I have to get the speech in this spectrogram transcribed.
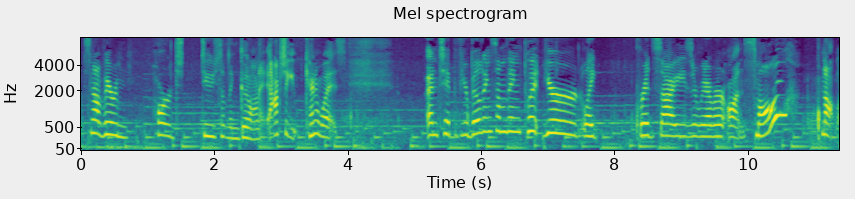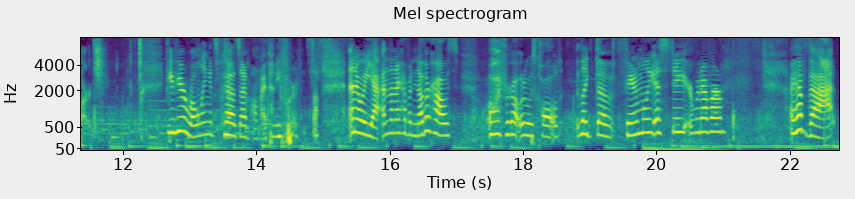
it's not very hard to do something good on it. Actually, it kind of was. And tip: if you're building something, put your like grid size or whatever on small, not large. If you hear rolling, it's because I'm on my penny board and stuff. Anyway, yeah, and then I have another house. Oh, I forgot what it was called. Like the family estate or whatever. I have that.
